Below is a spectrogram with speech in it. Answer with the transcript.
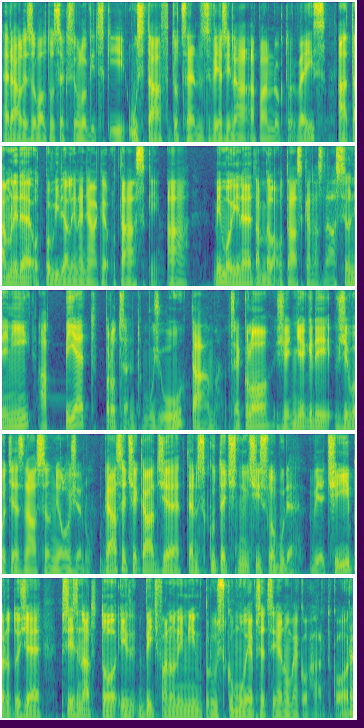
realizoval to sexuologický ústav, docent Zvěřina a pan doktor Weiss. A tam lidé odpovídali na nějaké otázky. A Mimo jiné tam byla otázka na znásilnění a 5% mužů tam řeklo, že někdy v životě znásilnilo ženu. Dá se čekat, že ten skutečný číslo bude větší, protože přiznat to i byť v anonymním průzkumu je přeci jenom jako hardcore,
